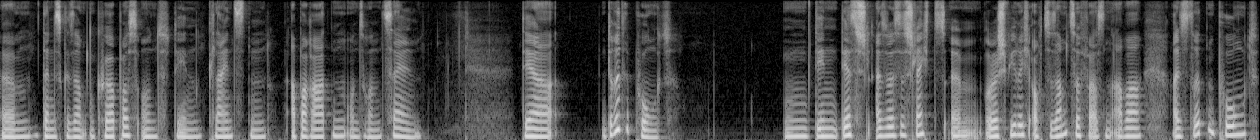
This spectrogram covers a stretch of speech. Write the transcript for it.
ähm, deines gesamten Körpers und den kleinsten Apparaten, unseren Zellen. Der dritte Punkt, hm, den, der ist, also es ist schlecht ähm, oder schwierig auch zusammenzufassen, aber als dritten Punkt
